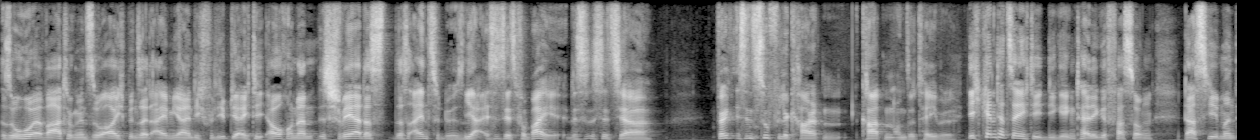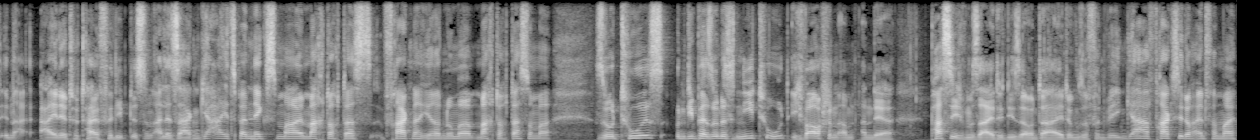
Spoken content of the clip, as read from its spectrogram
so hohe Erwartungen, so, oh, ich bin seit einem Jahr in dich verliebt, ja, ich dich auch, und dann ist schwer, das, das einzulösen. Ja, es ist jetzt vorbei. Das ist jetzt ja. Vielleicht sind zu viele Karten, Karten on the table. Ich kenne tatsächlich die, die gegenteilige Fassung, dass jemand in eine total verliebt ist und alle sagen, ja, jetzt beim nächsten Mal, mach doch das, frag nach ihrer Nummer, mach doch das nochmal, so tu es und die Person es nie tut. Ich war auch schon am, an der passiven Seite dieser Unterhaltung, so von wegen, ja, frag sie doch einfach mal,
